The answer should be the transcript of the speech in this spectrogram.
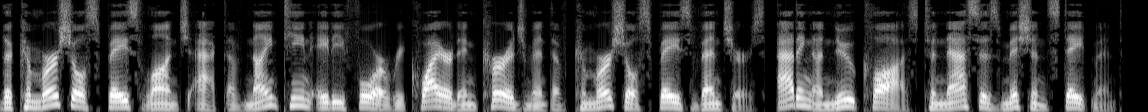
The Commercial Space Launch Act of 1984 required encouragement of commercial space ventures, adding a new clause to NASA's mission statement,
